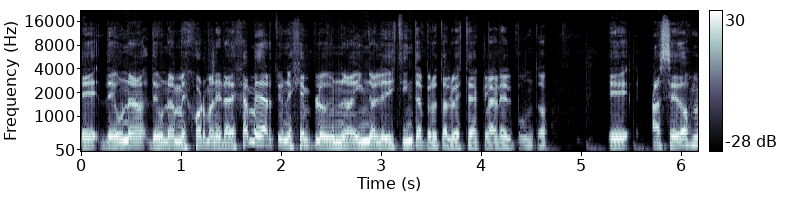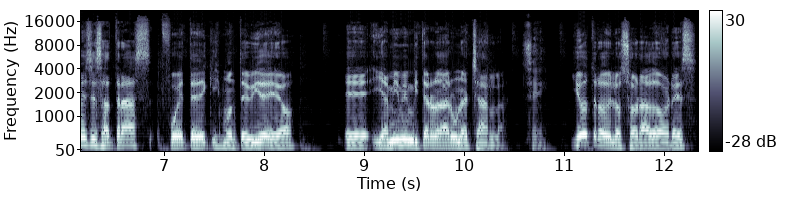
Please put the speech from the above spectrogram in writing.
eh, de, una, de una mejor manera. Déjame darte un ejemplo de una índole distinta, pero tal vez te aclare el punto. Eh, hace dos meses atrás fue TEDx Montevideo eh, y a mí me invitaron a dar una charla. Sí. Y otro de los oradores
